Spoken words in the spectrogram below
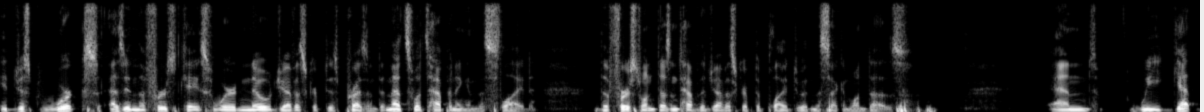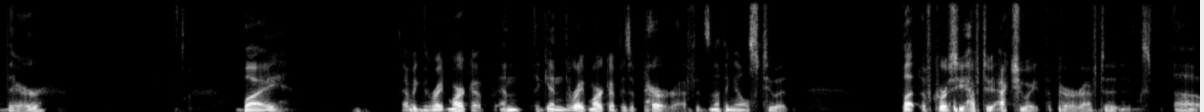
it just works as in the first case where no JavaScript is present. And that's what's happening in this slide. The first one doesn't have the JavaScript applied to it and the second one does. And we get there by having the right markup. And again, the right markup is a paragraph. It's nothing else to it. But of course, you have to actuate the paragraph to uh,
